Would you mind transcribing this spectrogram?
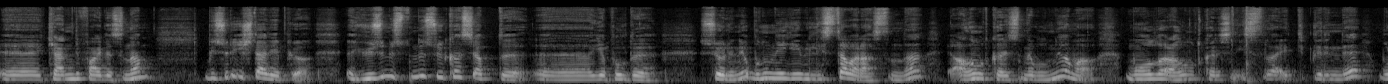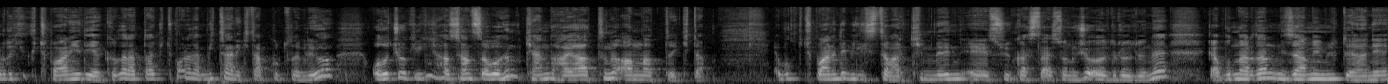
e, kendi faydasına bir sürü işler yapıyor. E, yüzün üstünde suikast yaptığı, e, yapıldığı söyleniyor. Bununla ilgili bir liste var aslında. E, Alamut Kalesi'nde bulunuyor ama Moğollar Alamut Kalesi'ni istila ettiklerinde buradaki kütüphaneyi de yakıyorlar. Hatta kütüphaneden bir tane kitap kurtulabiliyor. O da çok ilginç. Hasan Sabah'ın kendi hayatını anlattığı kitap. E, bu kütüphanede bir liste var. Kimlerin e, suikastlar sonucu öldürüldüğünü. Ya bunlardan Nizami Mülk de yani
